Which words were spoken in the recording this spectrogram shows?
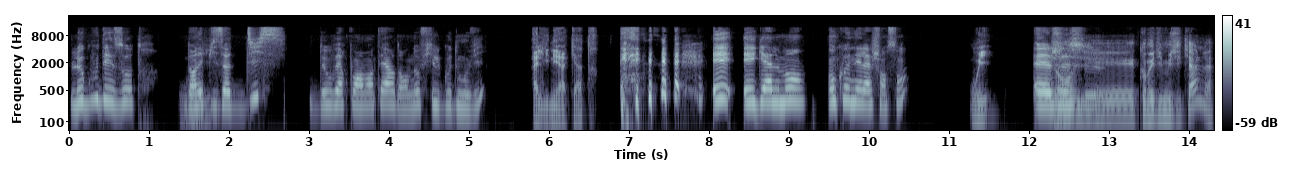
Le goût des autres dans Oui. l'épisode 10 de Ouvert pour inventaire dans No Feel Good Movie, Alinéa 4. et également On connaît la chanson. Oui. Euh, Dans je- les comédies musicales?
